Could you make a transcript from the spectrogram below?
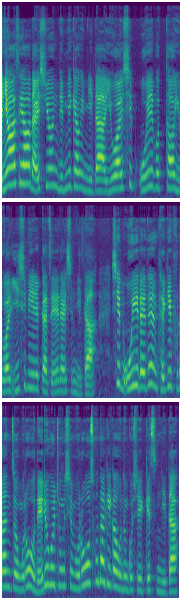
안녕하세요. 날씨온 민미경입니다. 6월 15일부터 6월 22일까지의 날씨입니다. 15일에는 대기 불안정으로 내륙을 중심으로 소나기가 오는 곳이 있겠습니다.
